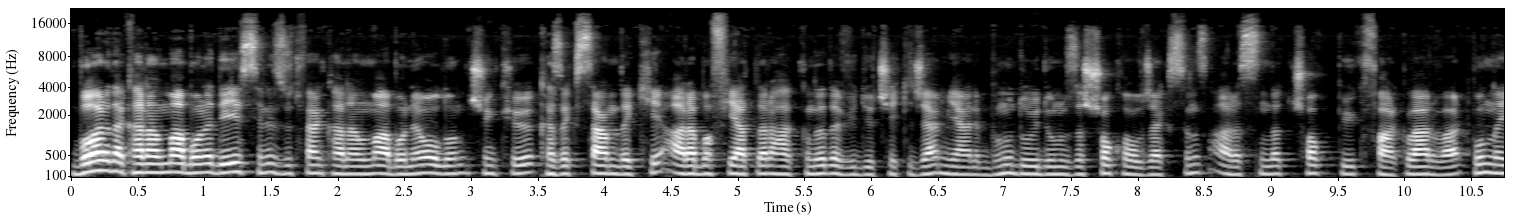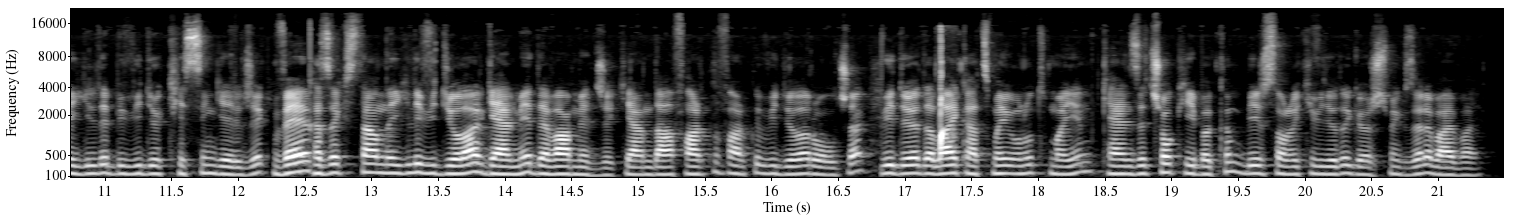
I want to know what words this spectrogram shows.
Bu arada kanalıma abone değilseniz lütfen kanalıma abone olun. Çünkü Kazakistan'daki araba fiyatları hakkında da video çekeceğim. Yani bunu duyduğunuzda şok olacaksınız. Arasında çok büyük farklar var. Bununla ilgili de bir video kesin gelecek. Ve Kazakistan'la ilgili videolar gelmeye devam edecek. Yani daha farklı farklı videolar olacak. Videoya da like atmayı unutmayın. Kendinize çok iyi bakın. Bir sonraki videoda görüşmek üzere. Bay bay.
